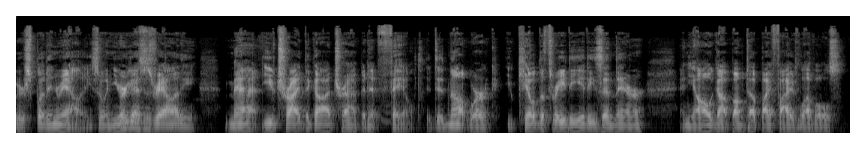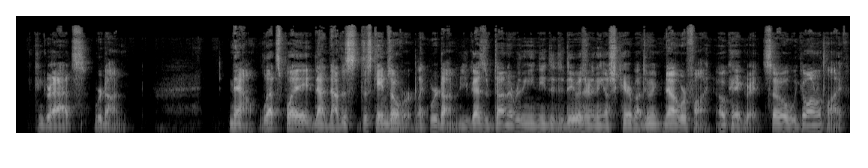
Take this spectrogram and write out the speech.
We're splitting reality. So in your guys' reality, Matt, you tried the God trap and it failed. It did not work. You killed the three deities in there and you all got bumped up by five levels. Congrats. We're done. Now let's play. Now, now this this game's over. Like we're done. You guys have done everything you needed to do. Is there anything else you care about doing? No, we're fine. Okay, great. So we go on with life.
